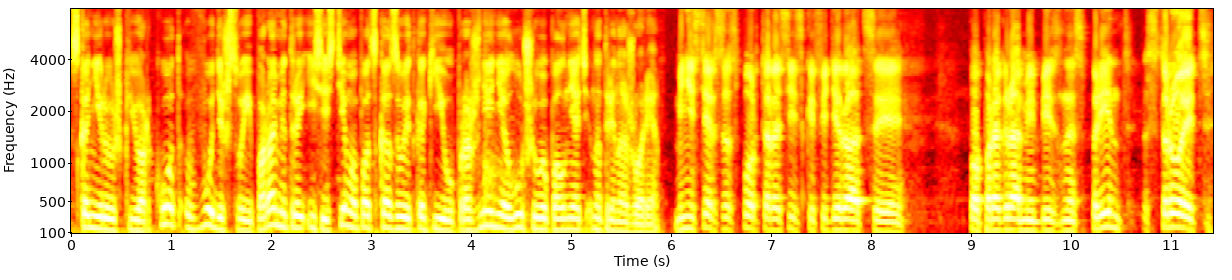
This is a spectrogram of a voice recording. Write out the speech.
Сканируешь QR-код, вводишь свои параметры и система подсказывает, какие упражнения лучше выполнять на тренажере. Министерство спорта Российской Федерации по программе «Бизнес-принт» строит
